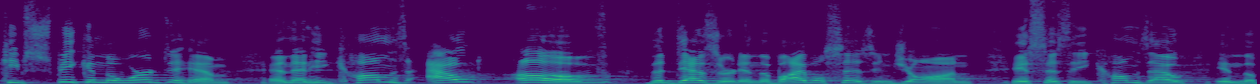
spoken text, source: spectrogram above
keeps speaking the word to him. And then he comes out of the desert, and the Bible says in John, it says that he comes out in the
